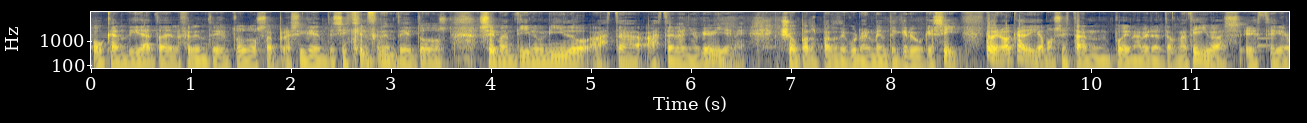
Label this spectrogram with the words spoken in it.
o candidata del Frente de Todos a presidente? Si es que el Frente de Todos se mantiene unido hasta, hasta el año que viene. Yo particularmente creo que sí. Bueno, acá, digamos, están, pueden haber alternativas, este,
